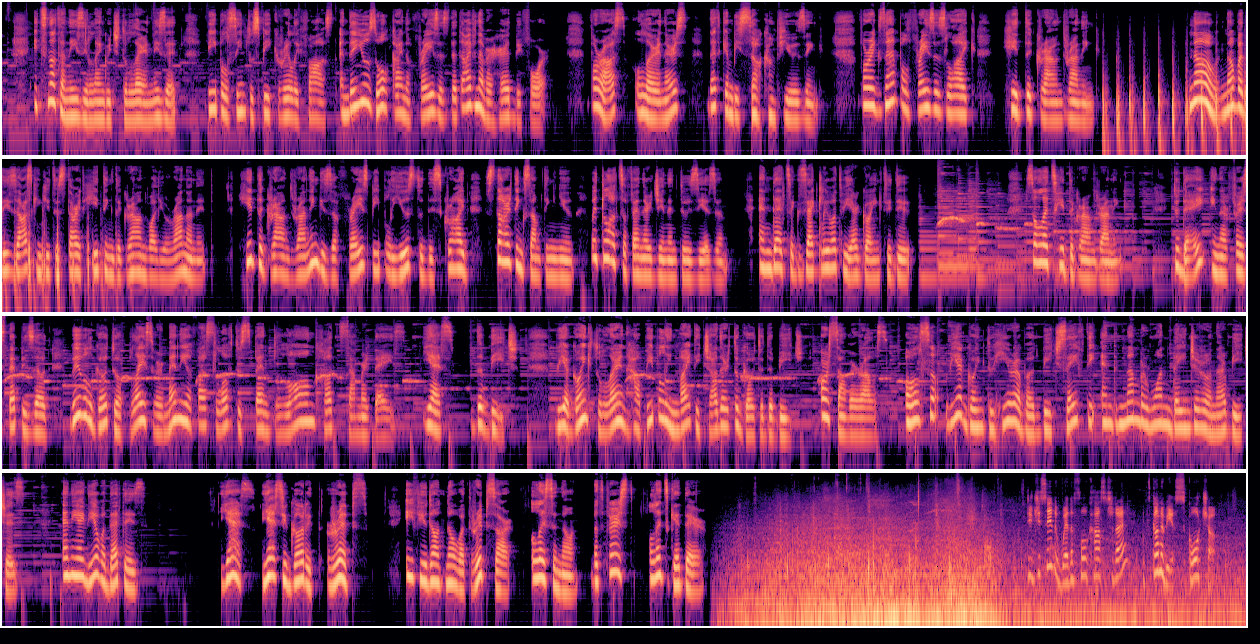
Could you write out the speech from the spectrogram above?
It's not an easy language to learn, is it? People seem to speak really fast, and they use all kind of phrases that I've never heard before. For us, learners, that can be so confusing. For example, phrases like hit the ground running no, nobody's asking you to start hitting the ground while you run on it. Hit the ground running is a phrase people use to describe starting something new with lots of energy and enthusiasm. And that's exactly what we are going to do. So let's hit the ground running. Today, in our first episode, we will go to a place where many of us love to spend long, hot summer days. Yes, the beach we are going to learn how people invite each other to go to the beach or somewhere else. Also, we are going to hear about beach safety and the number one danger on our beaches. Any idea what that is? Yes, yes, you got it, rips. If you don't know what rips are, listen on. But first, let's get there. Did you see the weather forecast today? It's going to be a scorcher.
